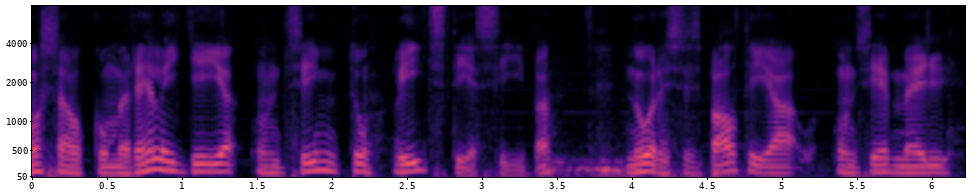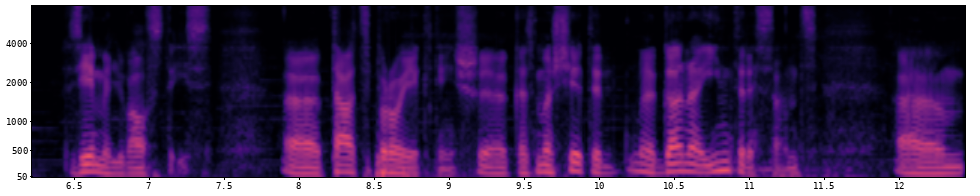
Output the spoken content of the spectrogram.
nosaukumu reliģija un dzimtu līdztiesība norises Baltijā un Ziemeļ, Ziemeļu valstīs. Tāds projektiņš, kas man šķiet ir gana interesants. Um,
